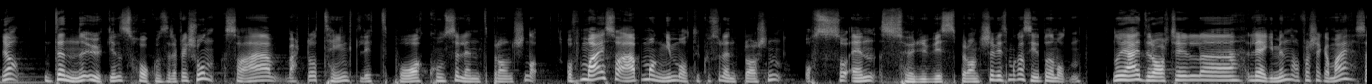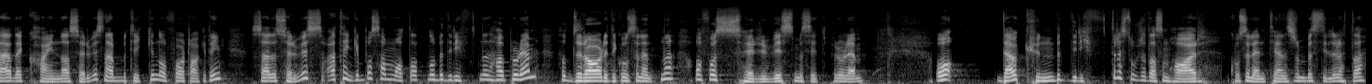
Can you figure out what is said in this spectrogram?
Ja, denne ukens Håkons refleksjon så har jeg vært og tenkt litt på konsulentbransjen, da. Og for meg så er på mange måter konsulentbransjen også en servicebransje, hvis man kan si det på den måten. Når jeg drar til uh, legen min og får sjekka meg, så er det kind service. Når jeg er på butikken og får tak i ting, så er det service. Og jeg tenker på samme måte at når bedriftene har et problem, så drar de til konsulentene og får service med sitt problem. Og det er jo kun bedrifter stort sett da, som har konsulenttjenester som bestiller dette.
